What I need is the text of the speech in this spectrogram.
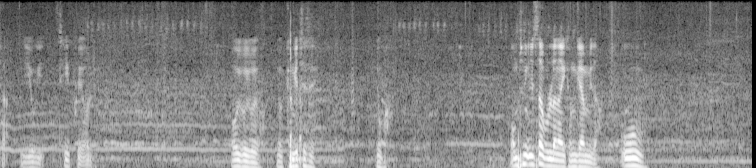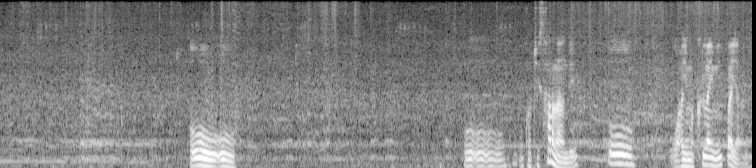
자 여기 테이프에 올려 어 이거 이거 이거 경계 태세. 이거 봐. 엄청 일사불란하게 경계합니다. 오. 오오 오 오오 갑자기 살아나는데? 오와 이마 클라이밍 이빨이 잘한다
